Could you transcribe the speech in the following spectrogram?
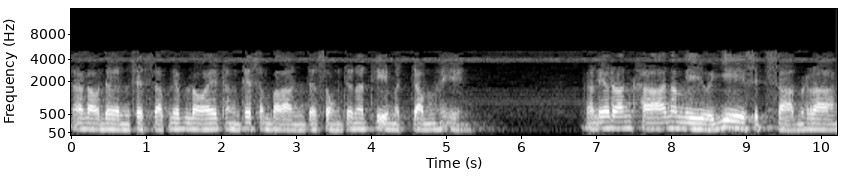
ถ้าเราเดินเสร็จสับเรียบร้อยทางเทศบาลจะส่งเจ้าหน้าที่มาจำให้เองตอนนี้ร้านค้านะมีอยู่ยี่สิบสามร้าน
